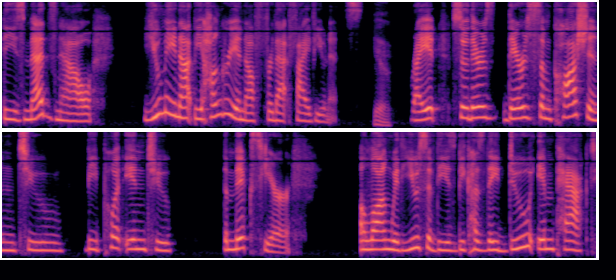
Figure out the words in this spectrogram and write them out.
these meds now, you may not be hungry enough for that five units. Yeah. Right. So there's there's some caution to be put into the mix here along with use of these because they do impact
